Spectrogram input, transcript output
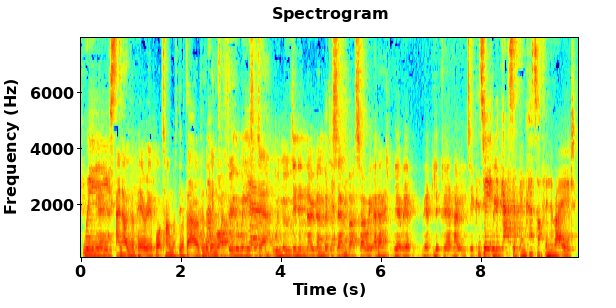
We Yeah. used And over period, what time was, was that over the That- winter? Right through the winter. Yeah. so Yeah. We moved in in November, December. So we, and Okay. yeah, we had, we had literally had no heating. because the gas had been cut off in the road.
